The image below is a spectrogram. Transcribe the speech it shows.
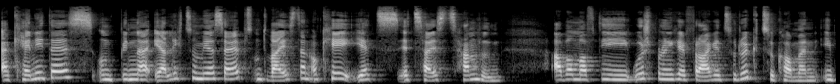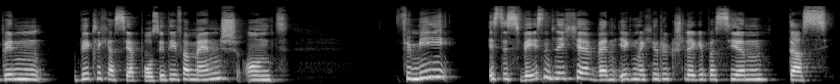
erkenne ich das und bin auch ehrlich zu mir selbst und weiß dann, okay, jetzt, jetzt heißt's handeln. Aber um auf die ursprüngliche Frage zurückzukommen, ich bin wirklich ein sehr positiver Mensch und für mich ist das Wesentliche, wenn irgendwelche Rückschläge passieren, dass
